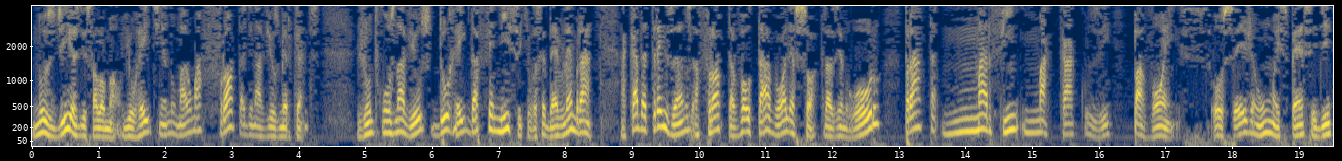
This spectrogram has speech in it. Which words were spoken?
nos dias de Salomão. E o rei tinha no mar uma frota de navios mercantes junto com os navios do rei da Fenícia, que você deve lembrar. A cada três anos, a frota voltava, olha só, trazendo ouro, prata, marfim, macacos e pavões, ou seja, uma espécie de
